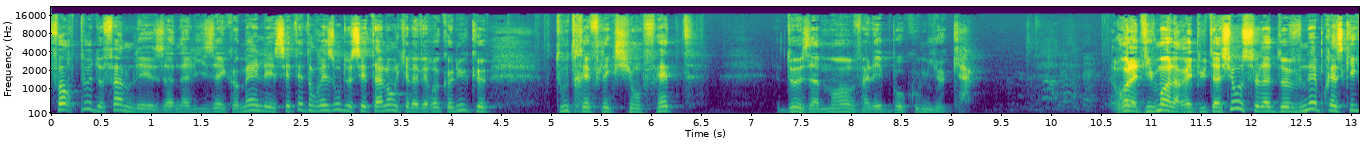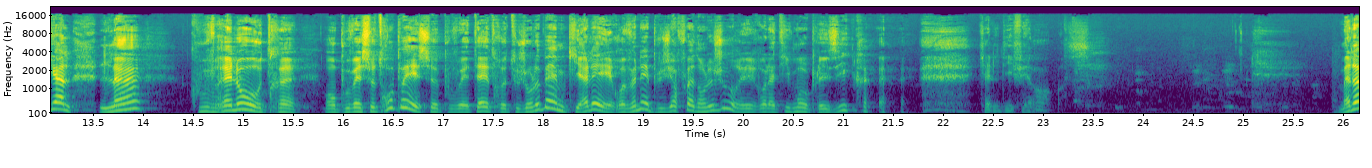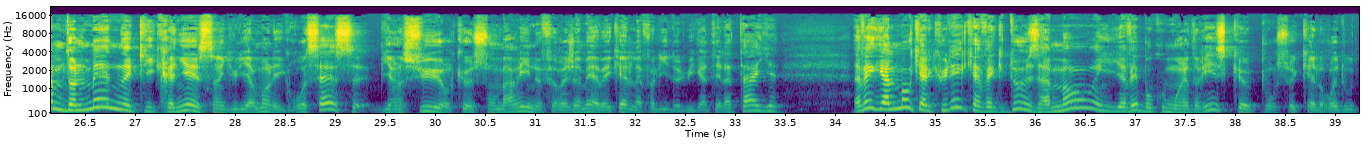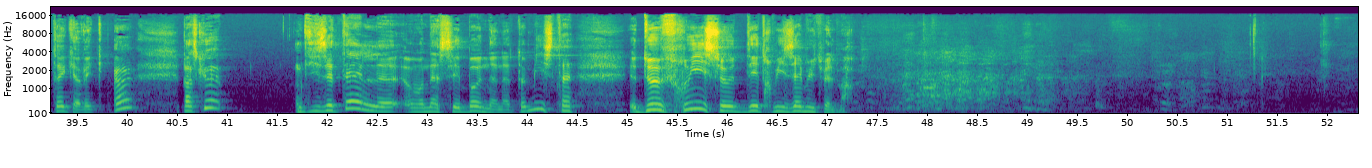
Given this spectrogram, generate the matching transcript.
Fort peu de femmes les analysaient comme elle, et c'était en raison de ses talents qu'elle avait reconnu que, toute réflexion faite, deux amants valaient beaucoup mieux qu'un. Relativement à la réputation, cela devenait presque égal. L'un couvrait l'autre. On pouvait se tromper, ce pouvait être toujours le même qui allait et revenait plusieurs fois dans le jour, et relativement au plaisir, quelle différence. Madame Dolmen, qui craignait singulièrement les grossesses, bien sûr que son mari ne ferait jamais avec elle la folie de lui gâter la taille, avait également calculé qu'avec deux amants, il y avait beaucoup moins de risques pour ce qu'elle redoutait qu'avec un, parce que, disait-elle en assez bonne anatomiste, deux fruits se détruisaient mutuellement.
